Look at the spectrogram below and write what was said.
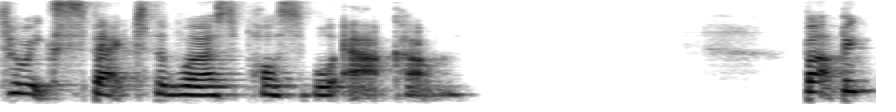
to expect the worst possible outcome. But be-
